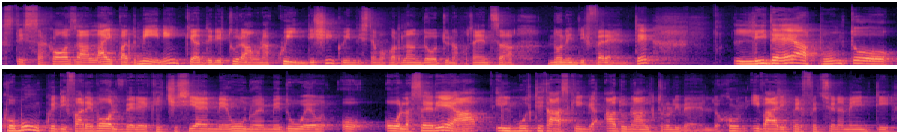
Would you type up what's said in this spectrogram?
Stessa cosa l'iPad mini, che addirittura ha una 15, quindi stiamo parlando di una potenza non indifferente. L'idea appunto comunque di far evolvere che ci sia M1, M2 o, o, o la serie A il multitasking ad un altro livello, con i vari perfezionamenti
